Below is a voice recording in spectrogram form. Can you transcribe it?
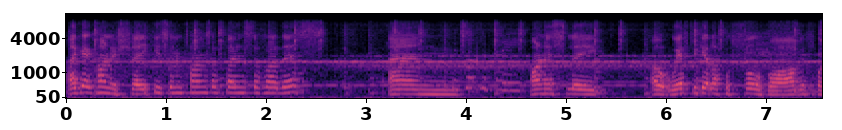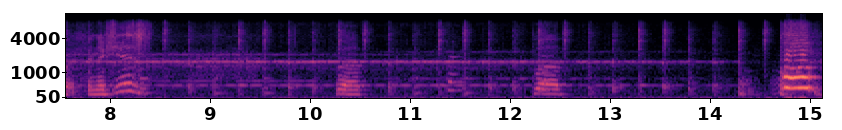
I get kind of shaky sometimes when playing stuff like this, and It's got the beat. honestly, oh, we have to get like a full bar before it finishes. Bub, bub, bub, bub,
